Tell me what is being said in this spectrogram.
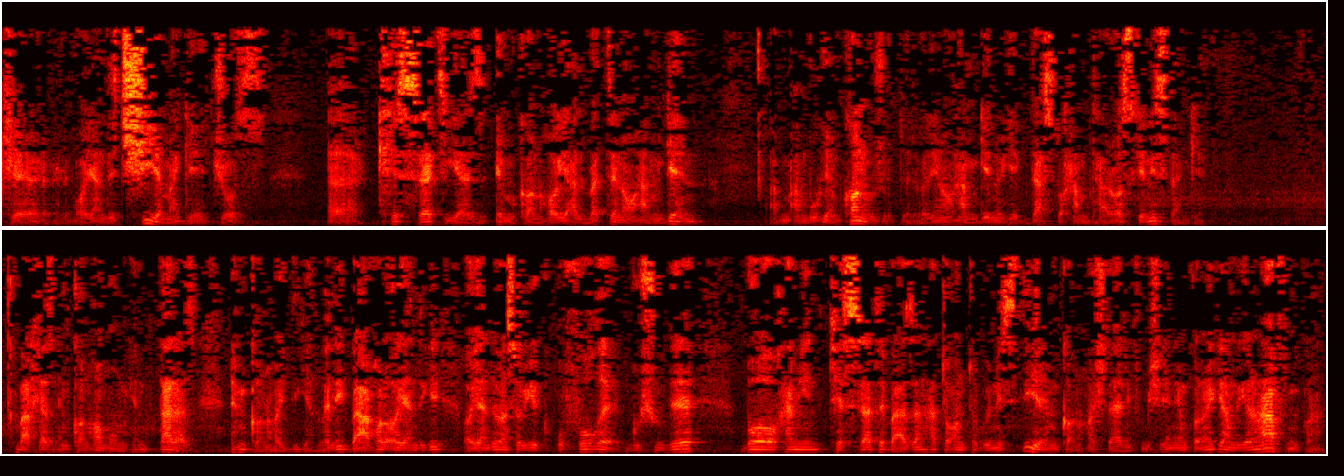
که آینده چیه مگه؟ جز کسرتی از امکانهای البته ناهمگن. انبوه امکان وجود داره ولی اینا همگن و یک دست و همتراز که نیستن که. برخی از امکانها ممکن در از امکانهای دیگر. ولی به هر حال آیندگی آینده مثلا یک افق گشوده با همین کسرت بعضا حتی آنتاگونیستی امکانهاش تعریف میشه. یعنی امکانهایی که همدیگه رو نفت می‌کنن.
